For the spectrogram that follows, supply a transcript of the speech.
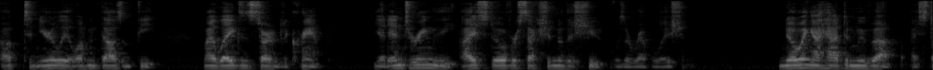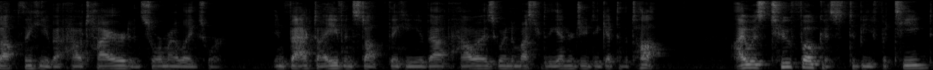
up to nearly 11,000 feet, my legs had started to cramp, yet entering the iced over section of the chute was a revelation. Knowing I had to move up, I stopped thinking about how tired and sore my legs were. In fact, I even stopped thinking about how I was going to muster the energy to get to the top. I was too focused to be fatigued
